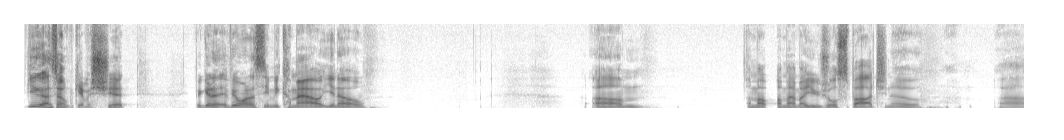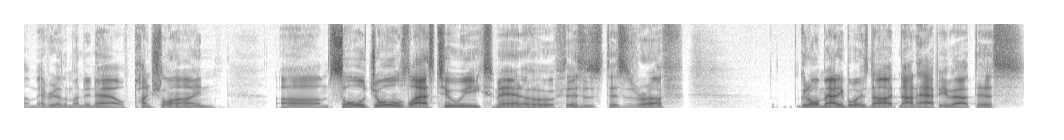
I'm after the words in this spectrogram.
You guys don't give a shit. If you're gonna, if you want to see me come out, you know. Um, I'm up, I'm at my usual spot, you know. Um, every other Monday now. Punchline. Um, Soul Joel's last two weeks, man. Oh, this is this is rough. Good old Matty boy is not not happy about this.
